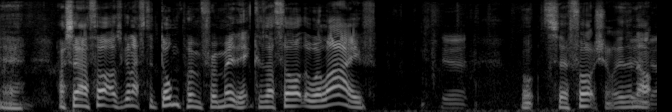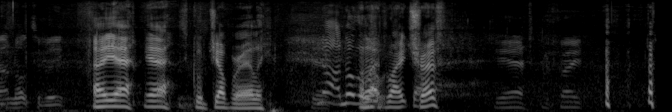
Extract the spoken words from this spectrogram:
Yeah. I said I thought I was going to have to dump them for a minute because I thought they were live. Yeah. But uh, fortunately they're Turned not. out not to be. Oh, yeah, yeah. It's a good job, really. Yeah. Not another lead weight, Trev. Yeah, I'm afraid.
